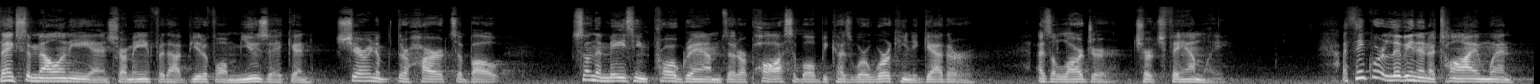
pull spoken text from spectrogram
Thanks to Melanie and Charmaine for that beautiful music and sharing their hearts about some of the amazing programs that are possible because we're working together as a larger church family. I think we're living in a time when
